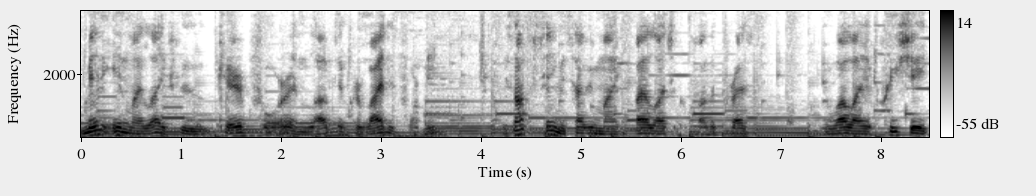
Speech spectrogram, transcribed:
many in my life who cared for and loved and provided for me, it's not the same as having my biological father present. And while I appreciate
